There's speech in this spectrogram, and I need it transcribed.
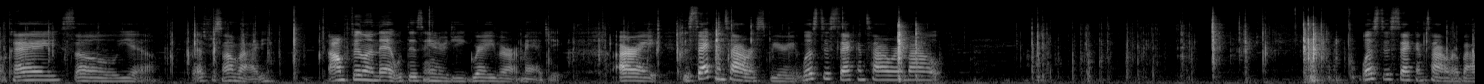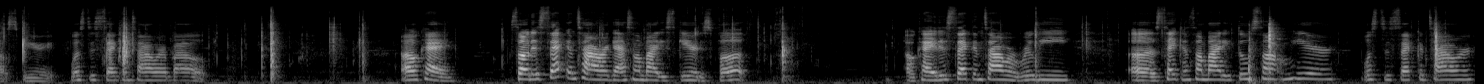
Okay, so yeah, that's for somebody. I'm feeling that with this energy, graveyard magic. All right, the second tower spirit. What's the second tower about? What's the second tower about, spirit? What's the second tower about? Okay, so this second tower got somebody scared as fuck. Okay, this second tower really uh, is taking somebody through something here. What's the second tower?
